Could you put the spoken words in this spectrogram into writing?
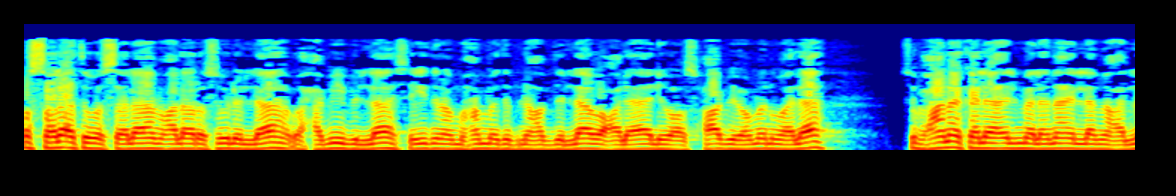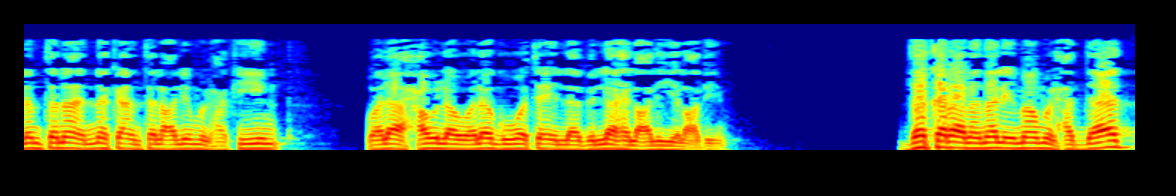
والصلاة والسلام على رسول الله وحبيب الله سيدنا محمد بن عبد الله وعلى آله وأصحابه ومن والاه. سبحانك لا علم لنا إلا ما علمتنا إنك أنت العليم الحكيم ولا حول ولا قوة إلا بالله العلي العظيم. ذكر لنا الإمام الحداد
